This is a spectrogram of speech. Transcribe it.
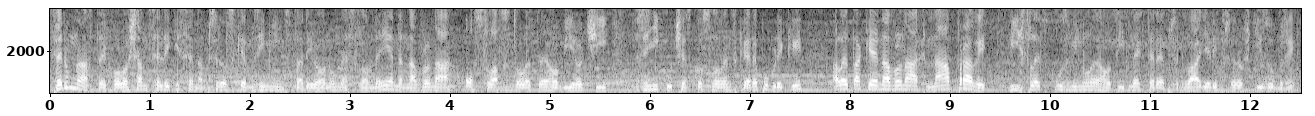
17. kolo šance ligy se na Přerovském zimním stadionu neslo nejen na vlnách oslav stoletého výročí vzniku Československé republiky, ale také na vlnách nápravy výsledků z minulého týdne, které předváděli přerovští zubři.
